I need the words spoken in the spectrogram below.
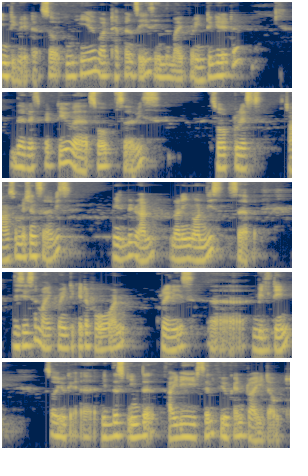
integrator. So in here what happens is in the micro integrator the respective uh, soap service soap to rest transformation service will be run running on this server. This is a micro integrator 4.1 release uh, built in so you can uh, with this in the IDE itself you can try it out.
